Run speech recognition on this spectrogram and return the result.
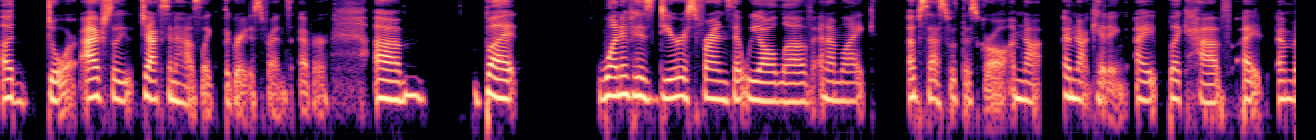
adore. Actually, Jackson has like the greatest friends ever. Um, but one of his dearest friends that we all love, and I'm like, obsessed with this girl. I'm not I'm not kidding. I like have I am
